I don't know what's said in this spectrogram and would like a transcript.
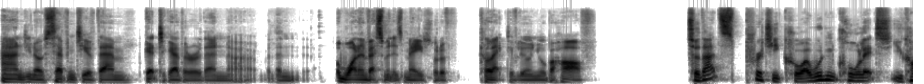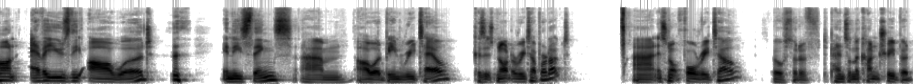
and you know 70 of them get together, then uh, then one investment is made sort of collectively on your behalf. So that's pretty cool. I wouldn't call it. You can't ever use the R word in these things. Um, R word being retail because it's not a retail product, and it's not for retail. So sort of depends on the country, but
